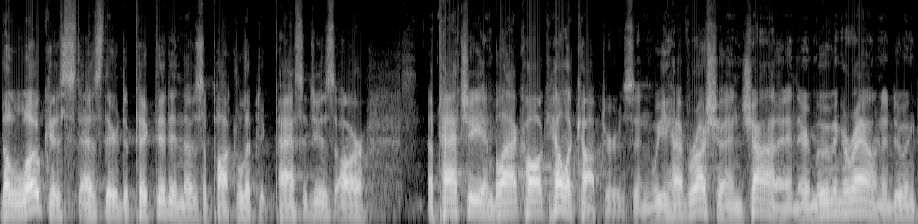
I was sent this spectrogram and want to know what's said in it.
the locust, as they're depicted in those apocalyptic passages, are Apache and Black Hawk helicopters. And we have Russia and China, and they're moving around and doing.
